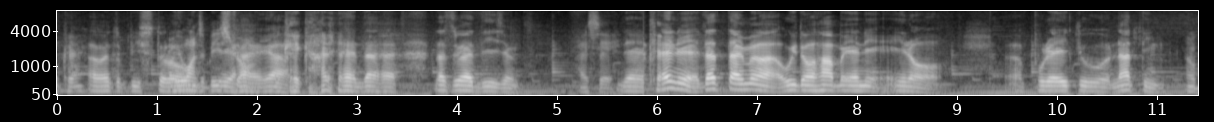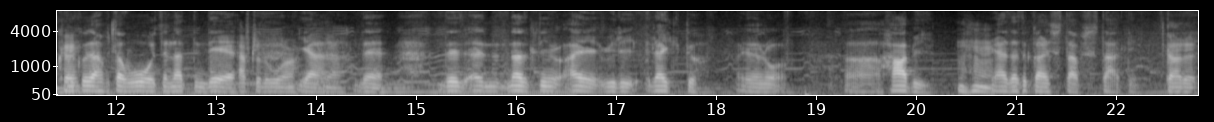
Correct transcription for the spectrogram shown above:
Okay. I want to be strong. Oh, you want to be strong. Yeah. Okay, got it. And uh, that's why Dijon. I see. Then, Anyway, that time uh, we don't have any, you know, uh, play to nothing. Okay. Because after the war, there's nothing there. After the war. Yeah. Then there's another thing I really like to, you know, uh, hobby. Mhm. Yeah, that kind of stuff starting. Got it.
